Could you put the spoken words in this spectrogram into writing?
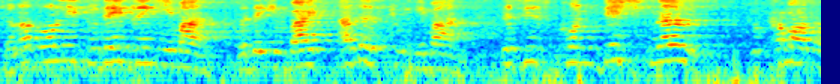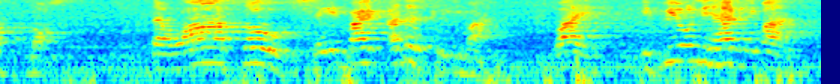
So not only do they bring iman, but they invite others to iman. This is conditional to come out of loss. Tawaso, they invite others to iman. Why? If we only have iman,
